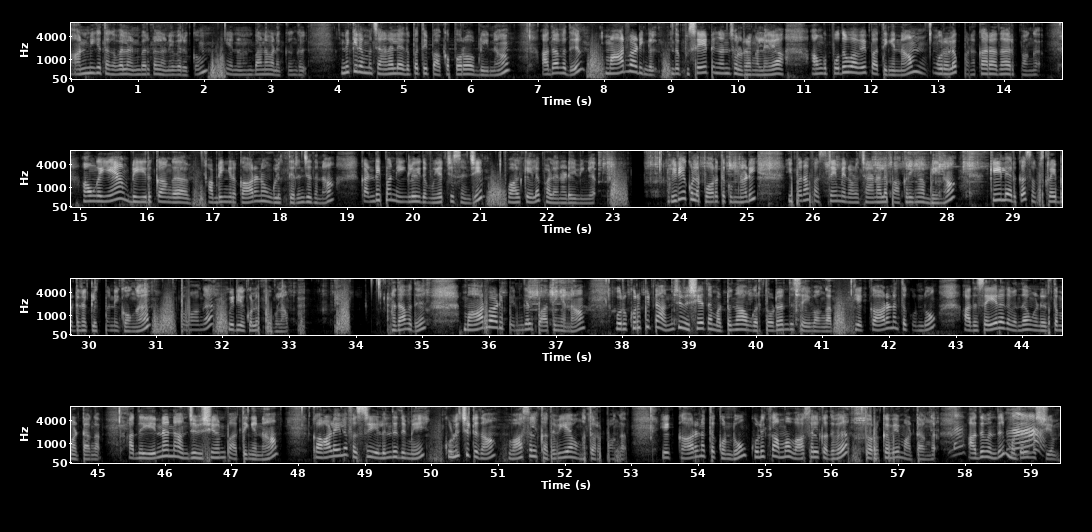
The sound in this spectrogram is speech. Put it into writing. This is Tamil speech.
ஆன்மீக தகவல் நண்பர்கள் அனைவருக்கும் என் அன்பான வணக்கங்கள். இன்றைக்கி நம்ம சேனலில் எதை பற்றி பார்க்க போகிறோம் அப்படின்னா அதாவது மார்வாடிங்கள் இந்த சேட்டுங்கன்னு சொல்கிறாங்க இல்லையா? அவங்க பொதுவாகவே பார்த்திங்கன்னா ஓரளவுக்கு பணக்காராக தான் இருப்பாங்க. அவங்க ஏன் அப்படி இருக்காங்க அப்படிங்கிற காரணம் உங்களுக்கு தெரிஞ்சதுன்னா கண்டிப்பாக நீங்களும் இதை முயற்சி செஞ்சு வாழ்க்கையில் பலனடைவீங்க. வீடியோக்குள்ளே போகிறதுக்கு முன்னாடி இப்போ தான் ஃபஸ்ட் டைம் என்னோடய சேனலை பார்க்குறீங்க அப்படின்னா கீழே இருக்க சப்ஸ்கிரைப் பட்டனை கிளிக் பண்ணிக்கோங்க. இப்போ வாங்க வீடியோக்குள்ளே போகலாம். அதாவது மார்வாடி பெண்கள் பார்த்திங்கன்னா ஒரு குறிப்பிட்ட அஞ்சு விஷயத்தை மட்டும்தான் அவங்க தொடர்ந்து செய்வாங்க. எக்காரணத்தை கொண்டும் அதை செய்கிறத வந்து அவங்க நிறுத்த மாட்டாங்க. அது என்னென்ன அஞ்சு விஷயம்னு பார்த்திங்கன்னா காலையில் ஃபஸ்ட்டு எழுந்ததுமே குளிச்சுட்டு தான் வாசல் கதவையே அவங்க திறப்பாங்க. எக்காரணத்தை கொண்டும் குளிக்காமல் வாசல் கதவை திறக்கவே மாட்டாங்க. அது வந்து முதல் விஷயம்.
